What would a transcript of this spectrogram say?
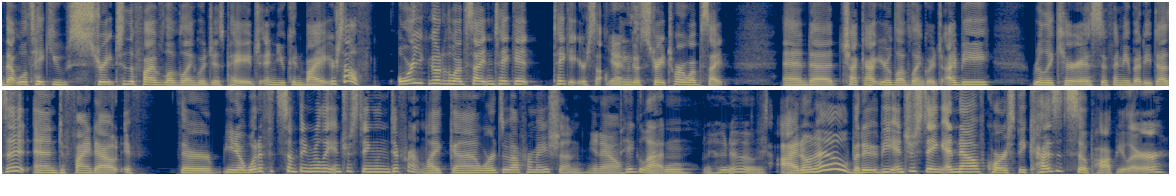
that will take you straight to the five love languages page and you can buy it yourself. Or you can go to the website and take it take it yourself. You can go straight to our website and uh, check out your love language. I'd be really curious if anybody does it and to find out if they're, you know, what if it's something really interesting and different, like uh, words of affirmation, you know? Pig Latin. Who knows? I don't know, but it would be interesting. And now, of course, because it's so popular,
